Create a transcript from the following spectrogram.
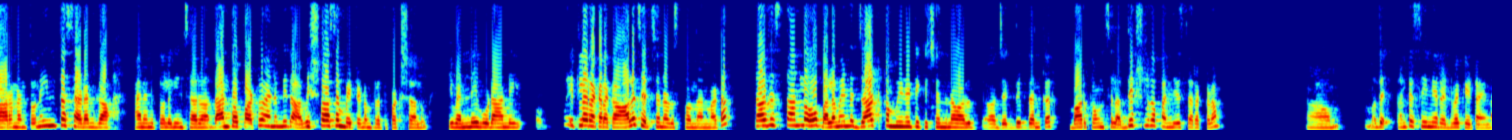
కారణంతోనే ఇంత సడన్గా ఆయనను తొలగించారు. దాంతో పాటు ఆయన మీద అవిశ్వాసం పెట్టడం ప్రతిపక్షాలు. ఇవన్నీ కూడా అని ఇట్లా రకరకాల చర్చ నడుస్తుంది అనమాట రాజస్థాన్లో బలమైన జాట్ కమ్యూనిటీకి చెందిన వారు జగదీప్ ధన్కర్ బార్ కౌన్సిల్ అధ్యక్షులుగా పనిచేశారు అక్కడ అదే అంటే సీనియర్ అడ్వకేట్ ఆయన.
